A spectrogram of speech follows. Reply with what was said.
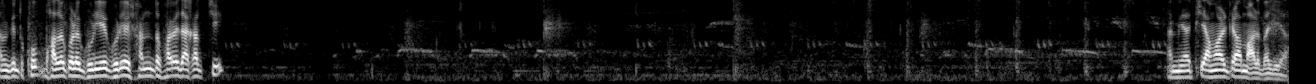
আমি কিন্তু খুব ভালো করে ঘুরিয়ে ঘুরিয়ে শান্তভাবে দেখাচ্ছি। আমি আছি আমার গ্রাম আরবালিয়া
